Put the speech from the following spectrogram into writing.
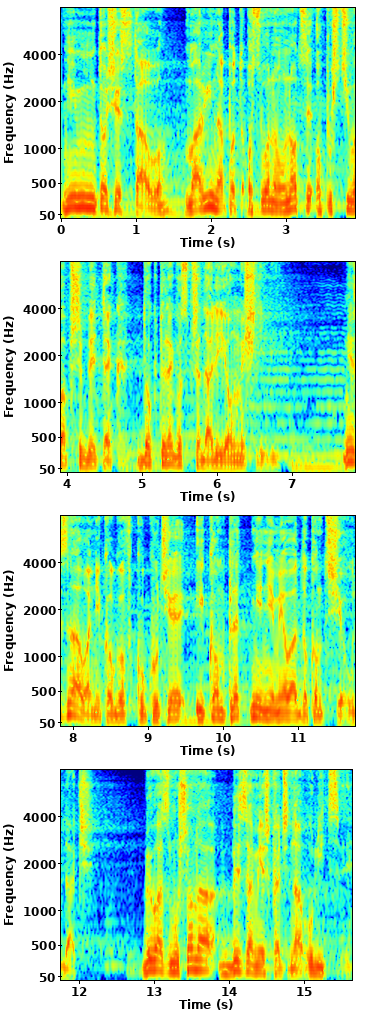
Nim to się stało, Marina pod osłoną nocy opuściła przybytek, do którego sprzedali ją myśliwi. Nie znała nikogo w Kukucie i kompletnie nie miała dokąd się udać. Była zmuszona, by zamieszkać na ulicy.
